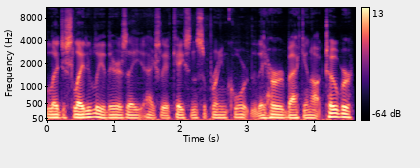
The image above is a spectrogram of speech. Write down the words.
legislatively. There is a actually a case in the Supreme Court that they heard back in October,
